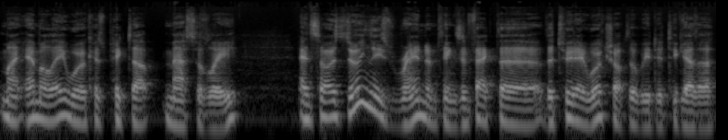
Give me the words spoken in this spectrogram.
my MLA work has picked up massively. And so I was doing these random things. In fact, the the two day workshop that we did together.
